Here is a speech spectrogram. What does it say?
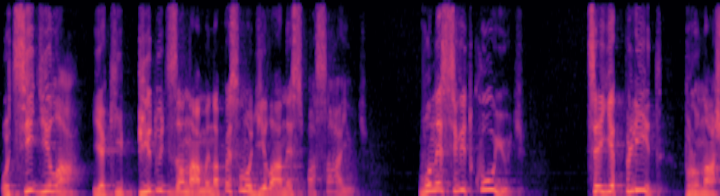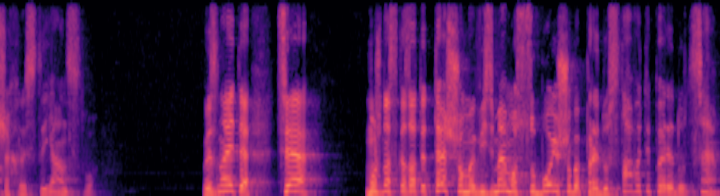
оці діла, які підуть за нами, написано, діла не спасають. Вони свідкують. Це є плід про наше християнство. Ви знаєте, це, можна сказати, те, що ми візьмемо з собою, щоб предоставити перед Отцем.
